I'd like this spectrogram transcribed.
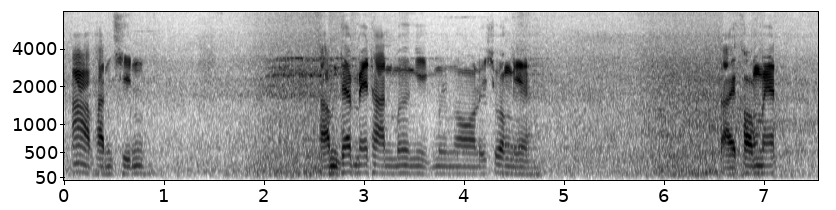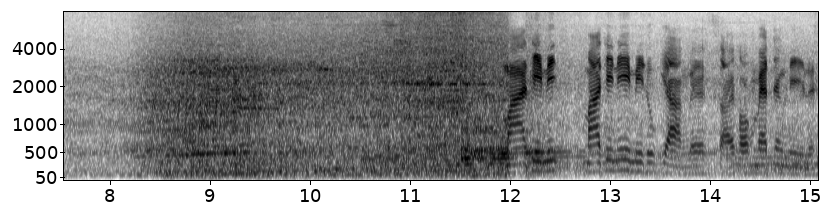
5,000 ชิ้นทำแทบไม่ทันมือหงิกมืองอเลยช่วงนี้สายคลองแมท มา ที่นี่มาที่นี่มีทุกอย่างเลย สายคลองแมทยังมีเลย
